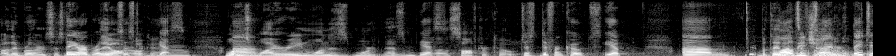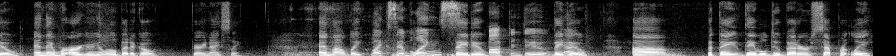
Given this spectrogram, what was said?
Are they brother and sister? They are brother they and are, sister, Okay. yes. Um, One is wiry and one is more has a Yes. uh, softer coat. Just different coats. Yep. Um, But they lots love of each time- other. They do, and they were arguing a little bit ago, very nicely, and loudly. Like siblings? They do. Often do. They yeah. do. Um, but they, they will do better separately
